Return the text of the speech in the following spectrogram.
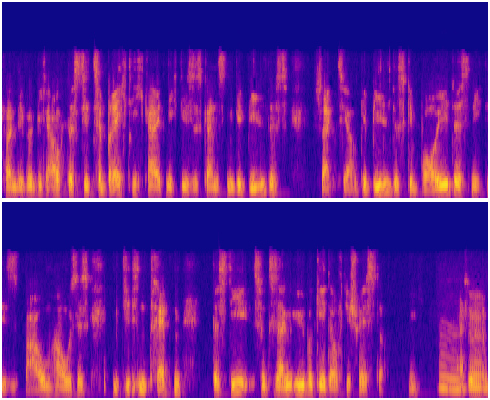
fand ich wirklich auch, dass die Zerbrechlichkeit nicht dieses ganzen Gebildes, sagt sie auch, Gebild des Gebäudes, nicht dieses Baumhauses mit diesen Treppen, dass die sozusagen übergeht auf die Schwester. Mhm. Also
